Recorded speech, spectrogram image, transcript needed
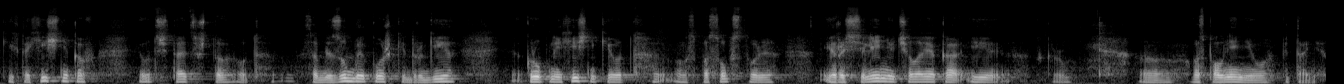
каких-то хищников. И вот считается, что вот саблезубые кошки, другие крупные хищники вот способствовали и расселению человека, и скажем, э, восполнению его питания.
